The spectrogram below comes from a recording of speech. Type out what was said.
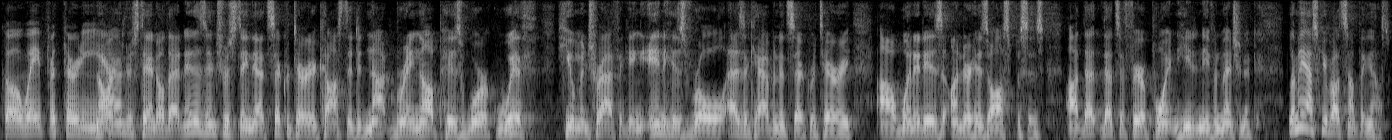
go away for 30 years. No, I understand all that. And it is interesting that Secretary Acosta did not bring up his work with human trafficking in his role as a cabinet secretary uh, when it is under his auspices. Uh, that, that's a fair point, and he didn't even mention it. Let me ask you about something else.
